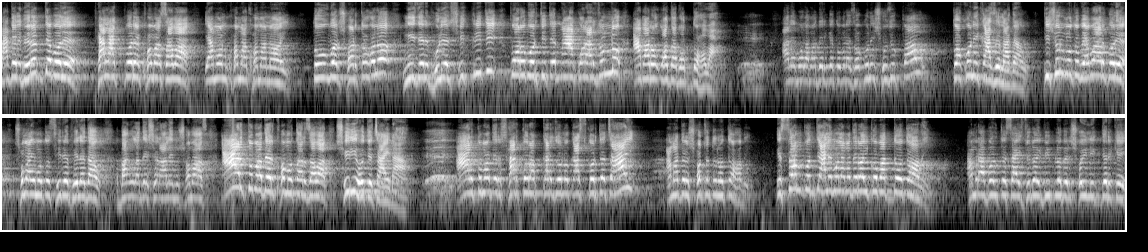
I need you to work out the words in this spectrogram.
তাদের বিরুদ্ধে বলে ঠেলাত পরে ক্ষমা চাওয়া এমন ক্ষমা ক্ষমা নয়। তৌবার শর্ত হলো নিজের ভুলের স্বীকৃতি পরবর্তীতে না করার জন্য আবারও অদাবদ্ধ হওয়া। আলে বল আমাদেরকে তোমরা যখনই সুযোগ পাও তখনই কাজে লাগাও। টিস্যুর মতো ব্যবহার করে সময় মতো ছিঁড়ে ফেলে দাও। বাংলাদেশের আলেম সমাজ আর তোমাদের ক্ষমতার যাওয়ার সিঁড়ি হতে চায় না। আর তোমাদের স্বার্থ রক্ষার জন্য কাজ করতে চাই, আমাদের সচেতন হতে হবে। ইসলামপন্থী আলেমল আমাদের ঐক্যবদ্ধ হতে হবে। আমরা বলতে চাই, জুলাই বিপ্লবের সৈনিকদেরকে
